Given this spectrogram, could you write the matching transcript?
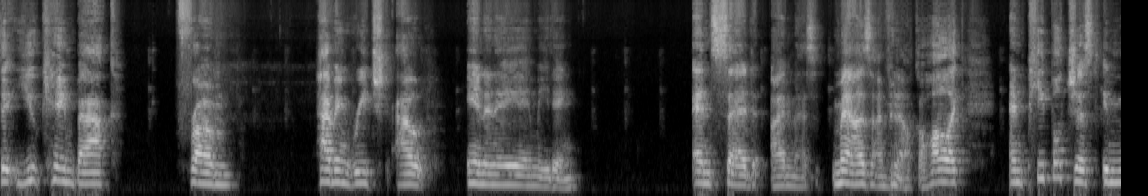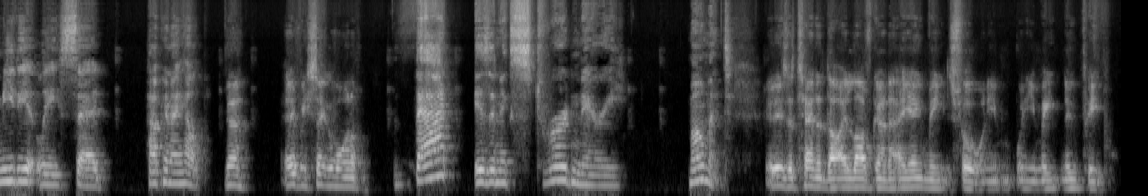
that you came back from having reached out in an AA meeting and said, I'm Maz, Maz, I'm an alcoholic. And people just immediately said, How can I help? Yeah. Every single one of them. That is an extraordinary moment it is a tenet that I love going to AA meetings for when you when you meet new people.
